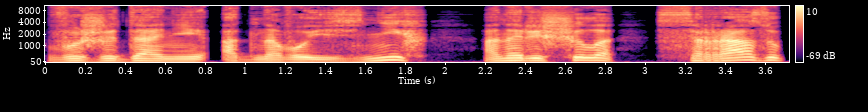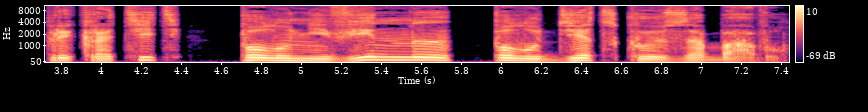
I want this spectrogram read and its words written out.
в ожидании одного из них она решила сразу прекратить полуневинную, полудетскую забаву.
